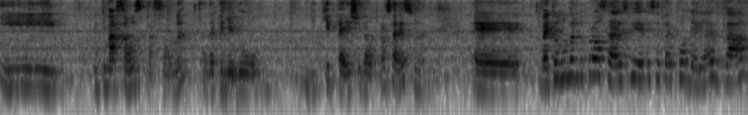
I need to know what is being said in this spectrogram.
E intimação ou citação, né? A depender Sim. do, de que pé estiver o processo, né? É, vai ter o número do processo e aí você vai poder levar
